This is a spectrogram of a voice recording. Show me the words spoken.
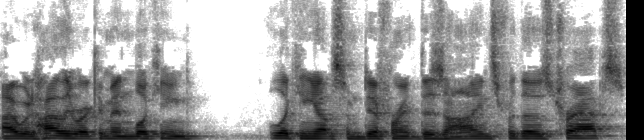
I would highly recommend looking looking up some different designs for those traps.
